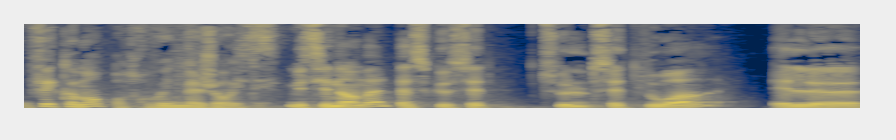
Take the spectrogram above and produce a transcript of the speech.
On fait comment pour trouver une majorité? Mais c'est normal parce que cette, cette loi, elle...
